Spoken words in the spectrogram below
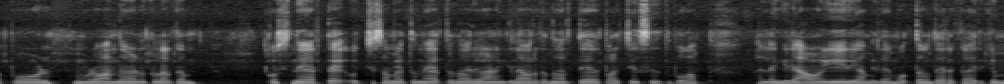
അപ്പോൾ ഇവിടെ വന്നു കഴിഞ്ഞിട്ടുള്ളവർക്ക് കുറച്ച് നേരത്തെ ഉച്ച സമയത്ത് നേരത്തെ വരികയാണെങ്കിൽ അവർക്ക് നേരത്തെ പർച്ചേസ് ചെയ്ത് പോകാം. അല്ലെങ്കിൽ ആ ഏരിയയിലെ മൊത്തം തിരക്കായിരിക്കും.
